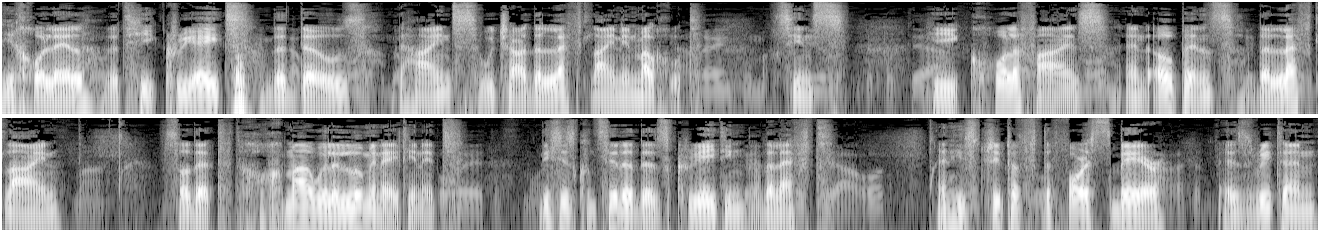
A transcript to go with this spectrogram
Yecholel, that he creates the does, the hinds, which are the left line in Malchut, since he qualifies and opens the left line so that Chokhmah will illuminate in it. This is considered as creating the left. And he strippeth the forest bare, as written,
